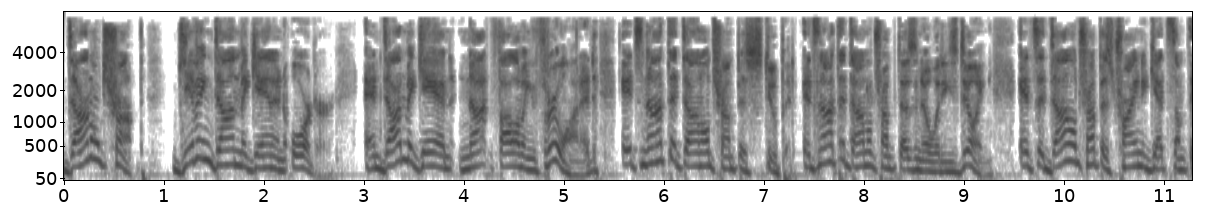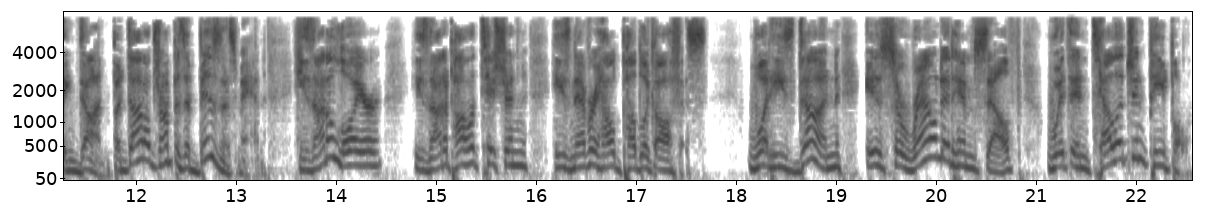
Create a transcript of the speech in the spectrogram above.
Donald Trump giving Don McGahn an order and Don McGahn not following through on it, it's not that Donald Trump is stupid. It's not that Donald Trump doesn't know what he's doing. It's that Donald Trump is trying to get something done. But Donald Trump is a businessman. He's not a lawyer. He's not a politician. He's never held public office. What he's done is surrounded himself with intelligent people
